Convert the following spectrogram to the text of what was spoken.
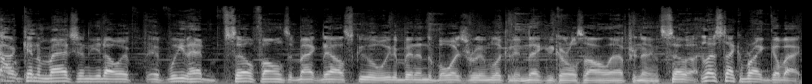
I can imagine, you know, if, if we'd had cell phones at McDowell School, we'd have been in the boys' room looking at naked girls all afternoon. So uh, let's take a break and go back.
